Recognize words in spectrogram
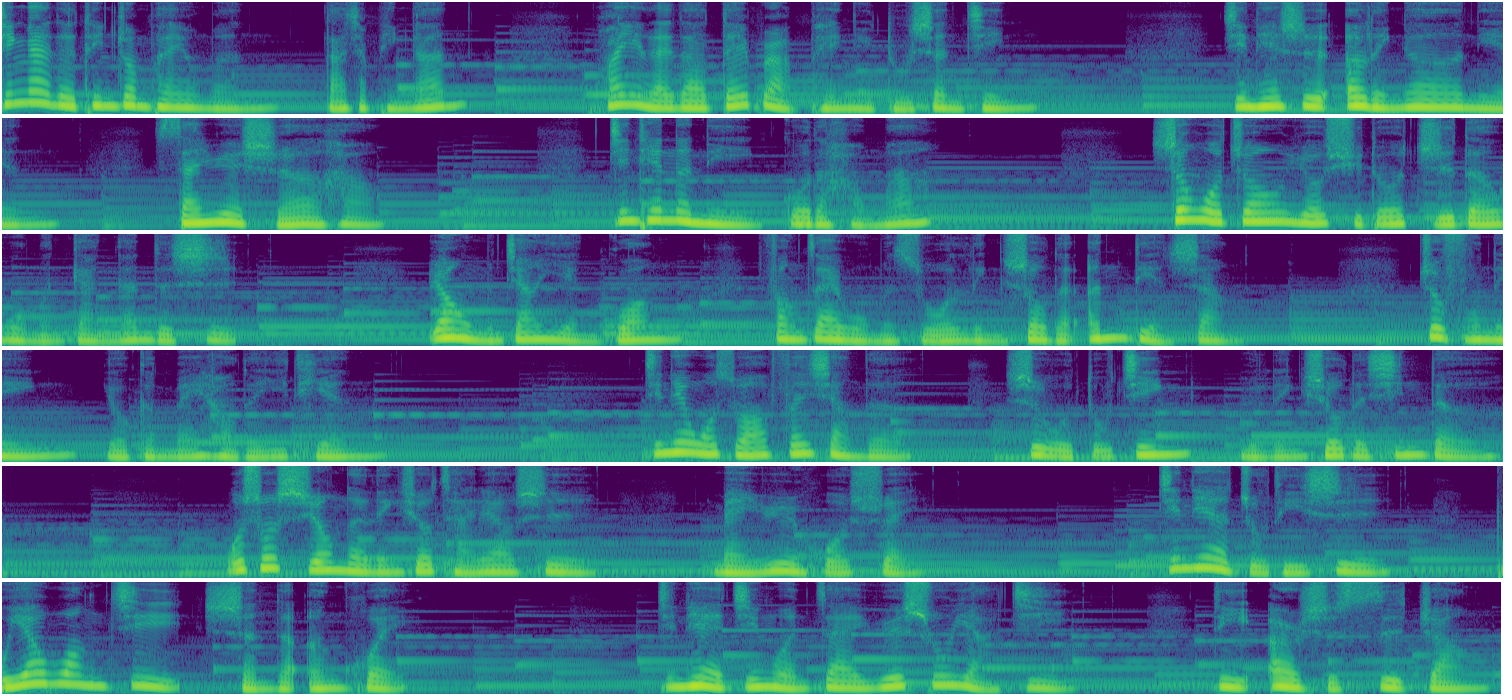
亲爱的听众朋友们，大家平安，欢迎来到 Debra 陪你读圣经。今天是二零二二年三月十二号。今天的你过得好吗？生活中有许多值得我们感恩的事，让我们将眼光放在我们所领受的恩典上。祝福您有个美好的一天。今天我所要分享的是我读经与灵修的心得。我所使用的灵修材料是每日活水。今天的主题是不要忘记神的恩惠。今天的经文在约书亚记第二十四章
